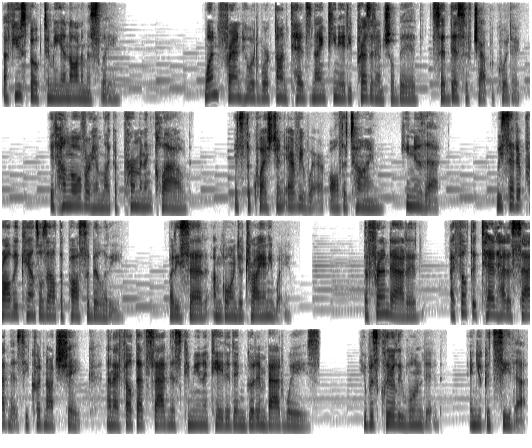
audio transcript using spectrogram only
A few spoke to me anonymously. One friend who had worked on Ted's 1980 presidential bid said this of Chappaquiddick It hung over him like a permanent cloud. It's the question everywhere, all the time. He knew that. We said it probably cancels out the possibility, but he said, I'm going to try anyway. The friend added, I felt that Ted had a sadness he could not shake, and I felt that sadness communicated in good and bad ways. He was clearly wounded, and you could see that.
